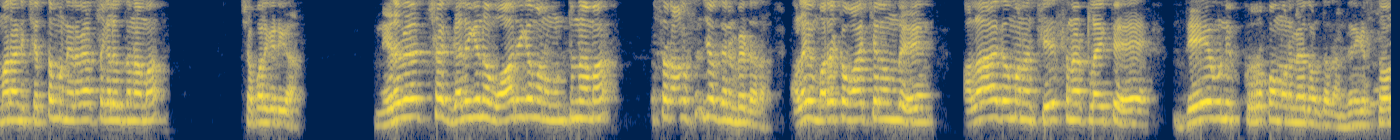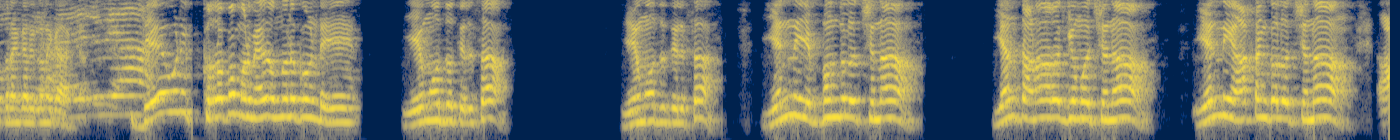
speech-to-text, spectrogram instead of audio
మరి అని చిత్తము నెరవేర్చగలుగుతున్నామా? చెప్పాలి గట్టిగా. నెరవేర్చగలిగిన వారిగా మనం ఉంటున్నామా? సరే ఆలోచించాలి దాన్ని పెట్టారా అలాగే మరొక వాక్యం ఉంది అలాగ మనం చేసినట్లయితే దేవుని కృప మన మీద ఉంటుంది దీనికి స్తోత్రం కలిగినగా దేవుని కృప మన మీద ఉందనుకోండి ఏమొద్దో తెలుసా? ఏమొద్దో తెలుసా? ఎన్ని ఇబ్బందులు వచ్చినా ఎంత అనారోగ్యం వచ్చినా ఎన్ని ఆటంకాలు వచ్చినా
